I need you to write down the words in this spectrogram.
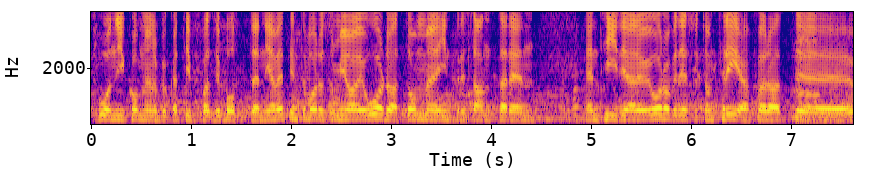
två nykomlingarna brukar tippas i botten. Jag vet inte vad det är som gör i år då, att de är intressantare än än tidigare. I år har vi dessutom tre för att... Ja. Eh...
